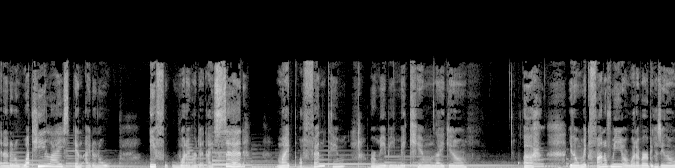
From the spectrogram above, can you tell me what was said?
and I don't know what he likes and I don't know if whatever that I said might offend him or maybe make him like you know uh you know make fun of me or whatever because you know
